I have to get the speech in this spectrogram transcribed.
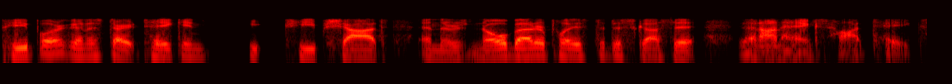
People are going to start taking cheap shots, and there's no better place to discuss it than on Hank's Hot Takes.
